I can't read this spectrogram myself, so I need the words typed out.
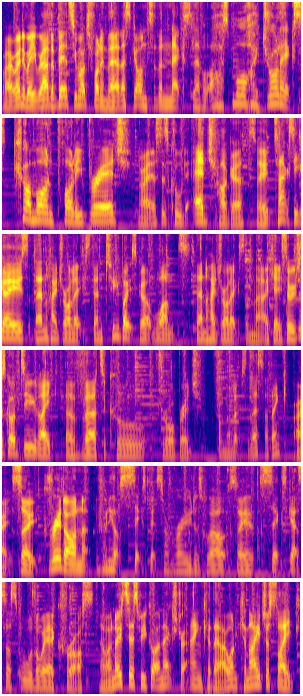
Right, well, anyway, we had a bit too much fun in there. Let's get on to the next level. Oh, it's more hydraulics. Come on, Poly Bridge. All right, this is called Edge Hugger. So taxi goes, then hydraulics, then two boats go at once, then hydraulics and that. Okay, so we've just got to do like a vertical drawbridge from the looks of this, I think. All right, so grid on. We've only got six bits of road as well. So six gets us all the way across. Now, I noticed we've got an extra anchor there. I want, can I just like,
